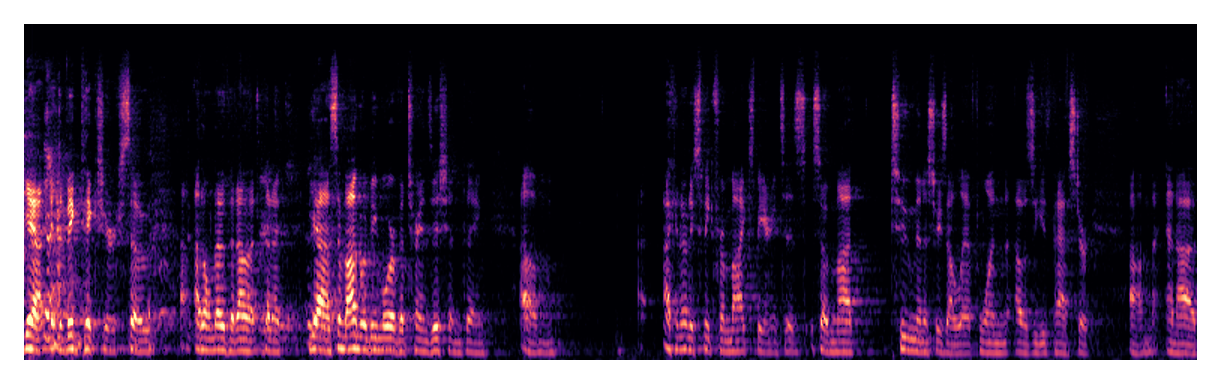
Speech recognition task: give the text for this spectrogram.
yet in the big picture, so I- I don't know that I, that I, yeah, so mine would be more of a transition thing. Um, I- can only speak from my experiences. So my two ministries I left, one, I was a youth pastor, um, and I,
